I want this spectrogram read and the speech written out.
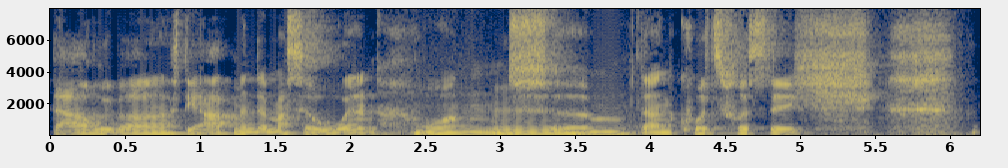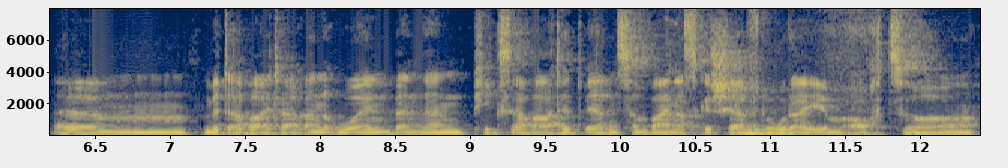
darüber die atmende Masse holen und mhm. ähm, dann kurzfristig ähm, Mitarbeiter ranholen, wenn dann Peaks erwartet werden zum Weihnachtsgeschäft mhm. oder eben auch zur,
